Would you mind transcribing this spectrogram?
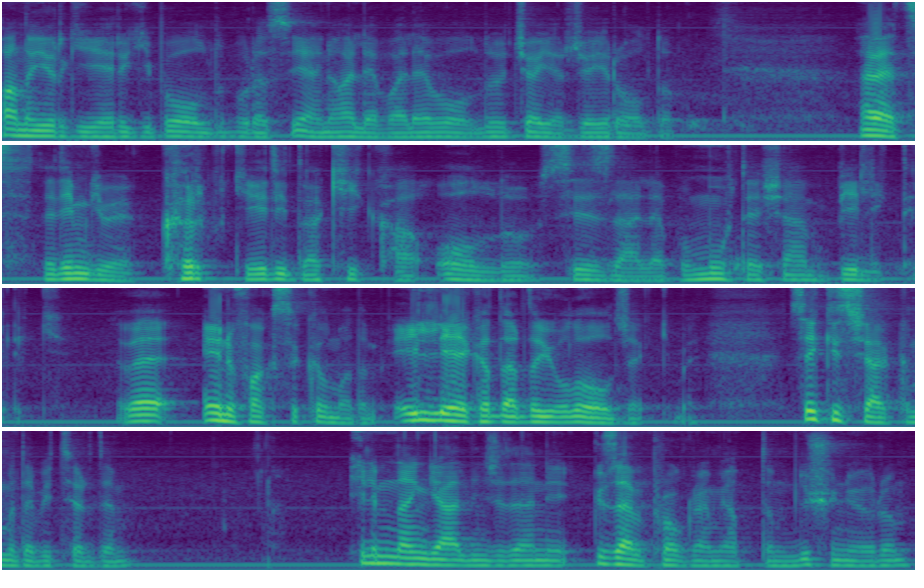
panayır yeri gibi oldu burası. Yani alev alev oldu, cayır cayır oldu. Evet, dediğim gibi 47 dakika oldu sizlerle bu muhteşem birliktelik. Ve en ufak sıkılmadım. 50'ye kadar da yolu olacak gibi. 8 şarkımı da bitirdim. Elimden geldiğince de hani güzel bir program yaptığımı düşünüyorum.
